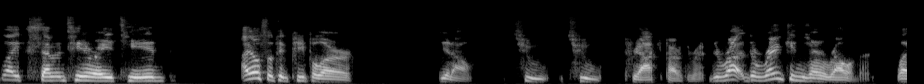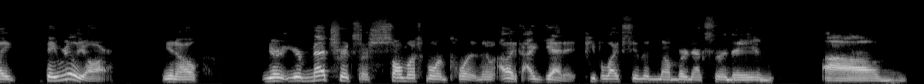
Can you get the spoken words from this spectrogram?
Like 17 or 18. I also think people are, you know, too too preoccupied with the rank. The, the rankings are irrelevant. Like they really are. You know, your your metrics are so much more important than like I get it. People like seeing the number next to the name. Um,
